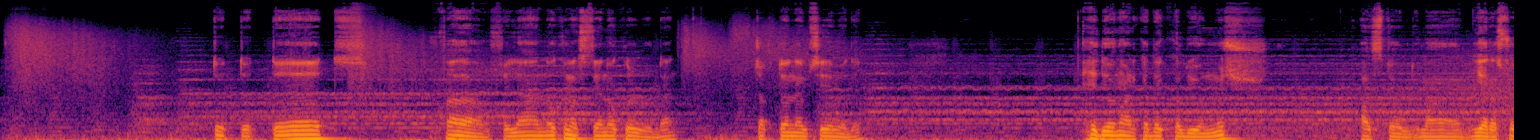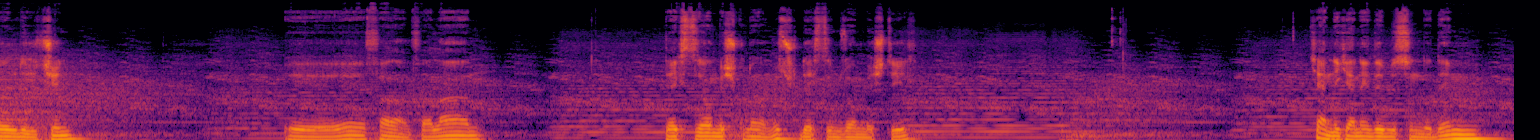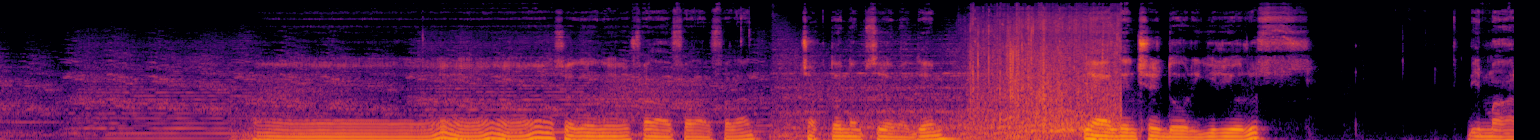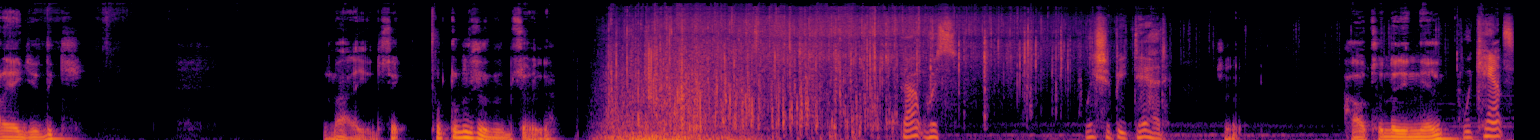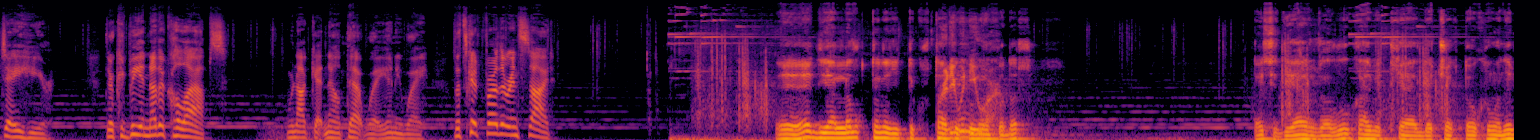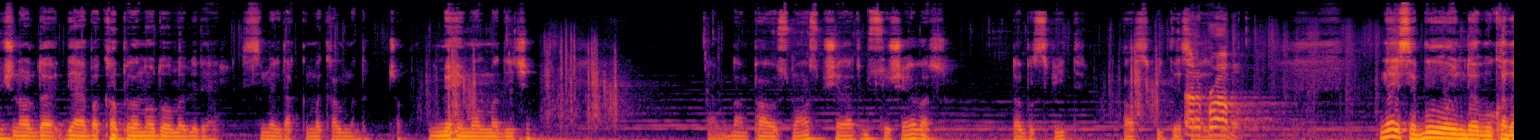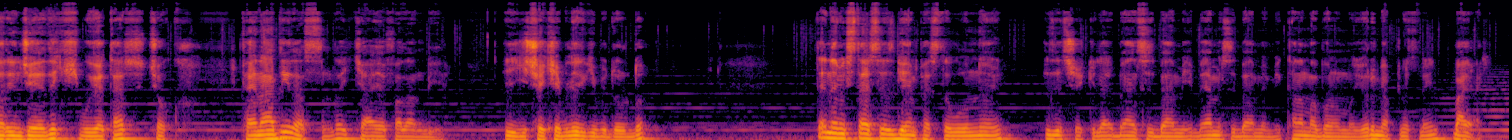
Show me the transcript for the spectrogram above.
Tıt tıt tıt. Falan filan. Okumak isteyen okur buradan. Çok da önemseyemedi. Hedion arkada kalıyormuş. Hasta olduğuna, yarası olduğu için. Ee, falan falan. Dexter 15 kullanılmış. Dexter'imiz 15 değil. Kendi kendine gidebilsin dedim. Ee, falan falan falan. Çok da önemseyemedim. Bir yerden içeri doğru giriyoruz. Bir mağaraya girdik. Mağaraya girdiysek kurtulmuşuzdur bir sürede. That was. We should be dead. Şu Hatun'u da dinleyelim. We can't stay here. There could be another collapse. We're not getting out that way anyway. Let's get further inside. Ee diğer lavuk nereye gitti kurtardık o are. kadar. Neyse diğer lavuğu kaybettik herhalde. Çok da okumadığım için orada galiba kapılan o da olabilir yani. İsimleri de aklımda kalmadı. Çok mühim olmadığı için. Yani buradan pause mouse bir şeyler bir sürü şey var. Double speed, half speed Not vesaire. a problem. Neyse bu oyunda bu kadar inceledik. Bu yeter. Çok fena değil aslında. Hikaye falan bir ilgi çekebilir gibi durdu. Denemek isterseniz Game Pass'te bulunuyor oyun. Bize teşekkürler. Beğensiz beğenmeyi, beğenmesiz beğenmemeyi, kanalıma abone olmayı, yorum yapmayı unutmayın. Bay bay.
